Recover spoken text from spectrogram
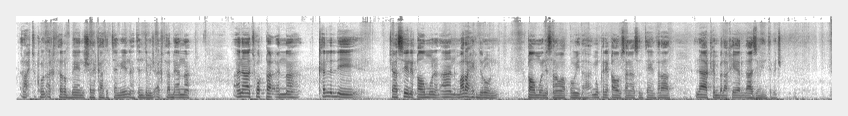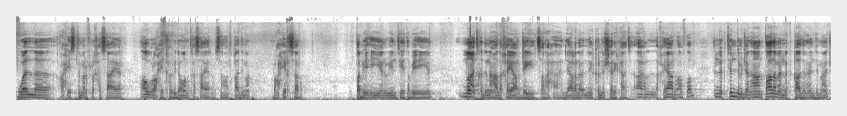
راح تكون أكثر بين شركات التأمين إنها تندمج أكثر. لأن أنا أتوقع انه كل اللي جالسين يقاومون الآن ما راح يقدرون يقاومون لسنوات طويلة. ممكن يقاوم سنة سنتين ثلاث لكن بالأخير لازم يندمج. ولا راح يستمر في الخسائر أو راح يدخل في دوامة خسائر في السنوات القادمة راح يخسر طبيعيا وينتهي طبيعيا. ما أعتقد إن هذا خيار جيد صراحة لاغلب لكل الشركات. الخيار الأفضل إنك تندمج الآن طالما إنك قادر على الاندماج.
